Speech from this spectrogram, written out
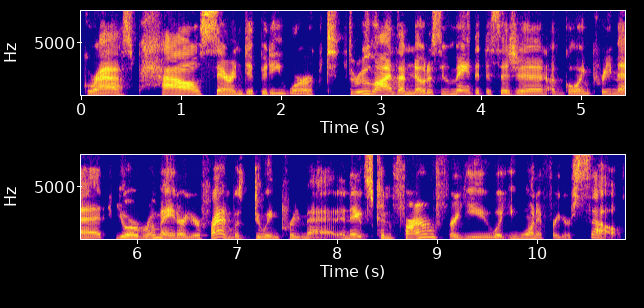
grasp how serendipity worked. Through lines, I've noticed you made the decision of going pre med. Your roommate or your friend was doing pre med, and it's confirmed for you what you wanted for yourself.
